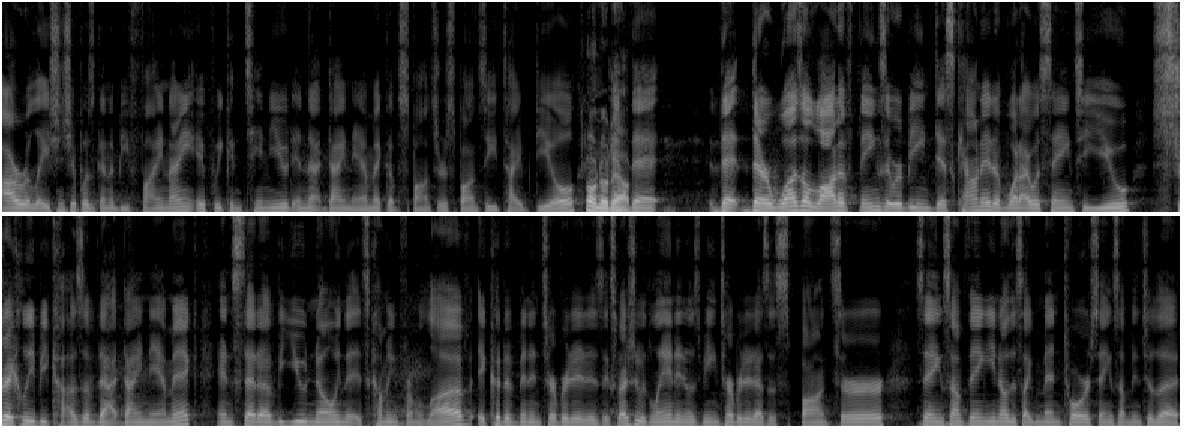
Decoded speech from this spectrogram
our relationship was going to be finite if we continued in that dynamic of sponsor sponsee type deal. Oh, no and doubt. that that there was a lot of things that were being discounted of what I was saying to you strictly because of that dynamic instead of you knowing that it's coming from love it could have been interpreted as especially with Landon it was being interpreted as a sponsor saying something you know this like mentor saying something to the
